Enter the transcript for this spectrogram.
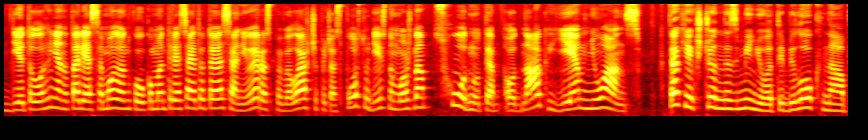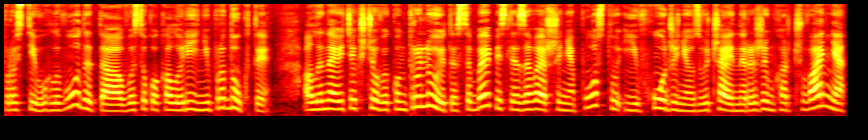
Дієтологиня Наталія Самойленко у коментарі сайту ТСН.UA розповіла, що під час посту дійсно можна схуднути. Однак є нюанс. Так, якщо не змінювати білок на прості вуглеводи та висококалорійні продукти. Але навіть якщо ви контролюєте себе після завершення посту і входження у звичайний режим харчування,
